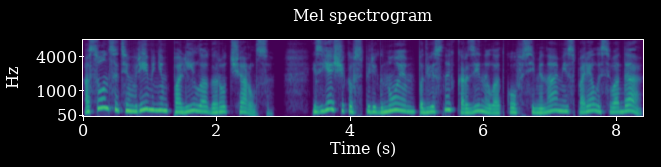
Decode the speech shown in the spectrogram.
А солнце тем временем палило огород Чарльза. Из ящиков с перегноем, подвесных корзин и лотков с семенами испарялась вода.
